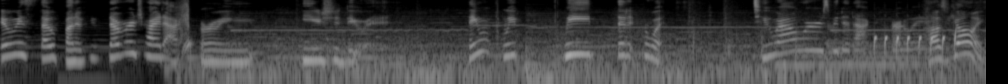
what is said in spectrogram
It was so fun. If you've never tried axe throwing, you should do it. I think we we did it for what? Two hours we did axe throwing? How's it going?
